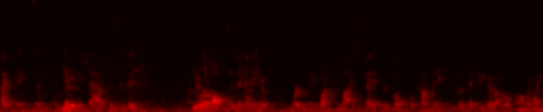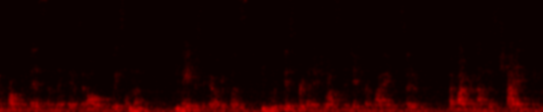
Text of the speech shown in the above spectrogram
type things and, and get Yes. things out. Just a bit. A lot of offices are now, you know, working in one combined space with multiple companies because they could go, oh, we're having a problem with this, and they, they would say, oh, well, we solved that Mhm. ages Mhm. this presented to us in a different way. It's sort of, I find from that just chatting and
